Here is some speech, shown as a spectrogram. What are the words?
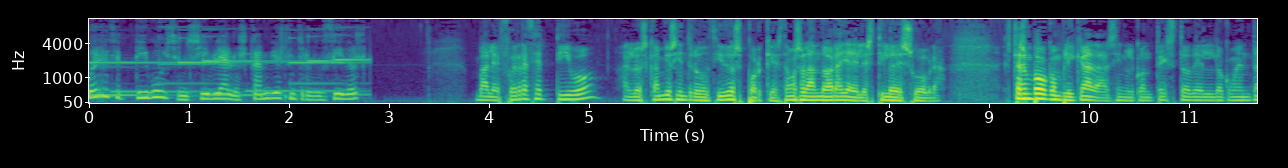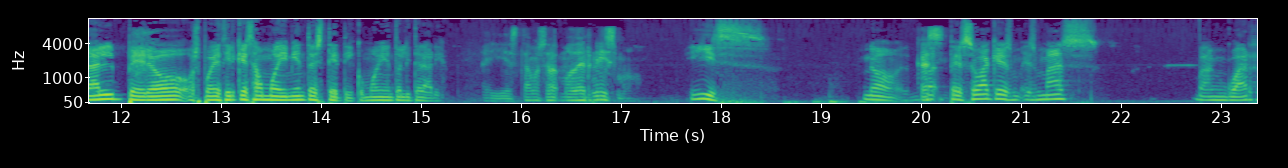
Fue receptivo y sensible a los cambios introducidos Vale, fue receptivo a los cambios introducidos porque estamos hablando ahora ya del estilo de su obra. Esta es un poco complicada sin el contexto del documental, pero os puedo decir que es a un movimiento estético, un movimiento literario. Ahí estamos a modernismo. Is. No, Casi. Pessoa que es, es más vanguard.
